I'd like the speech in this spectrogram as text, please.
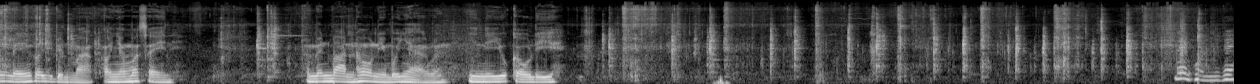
ยังไงก็จะเป็นหมากเอาหยังมาใส่นี่มันเป็นบ้านเฮานี่บ่ยากเลยยินในยุคเกาหลีได้ผลอยู่เด้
